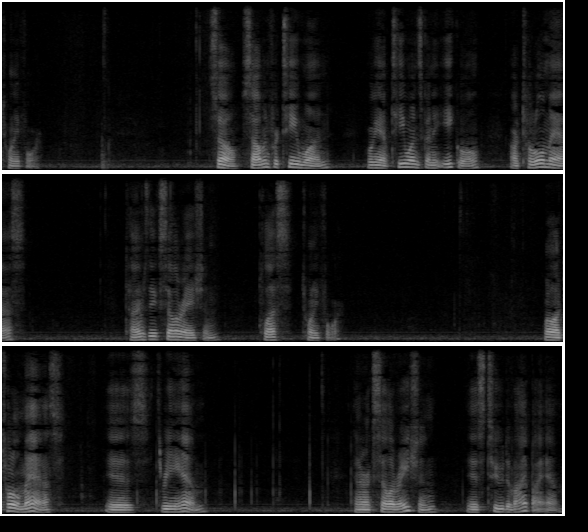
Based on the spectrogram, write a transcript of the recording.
24. So, solving for T1, we're going to have T1 is going to equal our total mass times the acceleration plus 24. Well, our total mass is 3m, and our acceleration is 2 divided by m.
